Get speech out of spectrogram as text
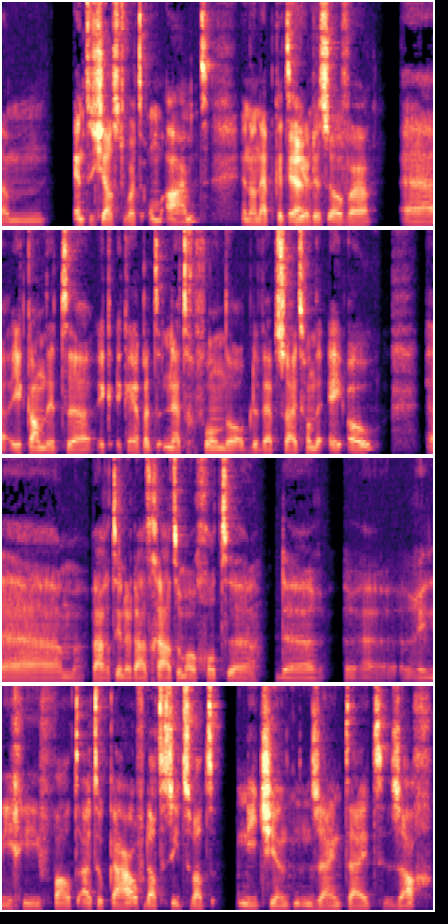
um, enthousiast wordt omarmd. En dan heb ik het ja. hier dus over uh, je kan dit, uh, ik, ik heb het net gevonden op de website van de EO. Um, waar het inderdaad gaat om, oh god, uh, de religie valt uit elkaar. Of dat is iets wat Nietzsche in zijn tijd zag.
